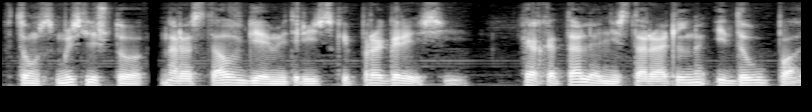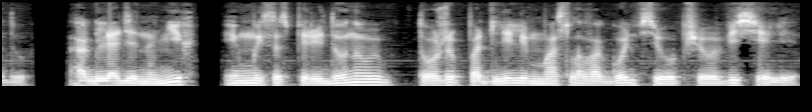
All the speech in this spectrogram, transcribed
В том смысле, что нарастал в геометрической прогрессии. Хохотали они старательно и до упаду, а глядя на них, и мы со Спиридоновым тоже подлили масло в огонь всеобщего веселья.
